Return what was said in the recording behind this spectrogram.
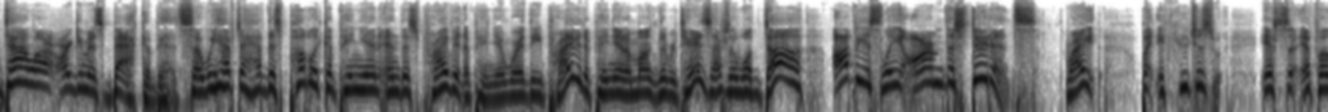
dial our arguments back a bit. So we have to have this public opinion and this private opinion, where the private opinion among libertarians is actually, well, duh, obviously arm the students, right? But if you just if if a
